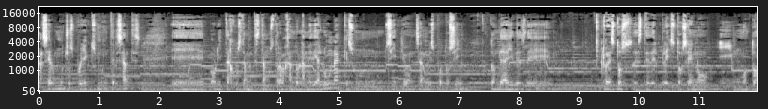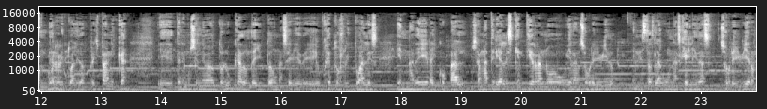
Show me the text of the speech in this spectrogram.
hacer muchos proyectos muy interesantes. Eh, ahorita justamente estamos trabajando La Media Luna, que es un sitio en San Luis Potosí, donde hay desde restos este, del Pleistoceno y un montón de ritualidad prehispánica. Eh, tenemos el Nevado Toluca, donde hay toda una serie de objetos rituales en madera y copal, o sea, materiales que en tierra no hubieran sobrevivido, en estas lagunas gélidas sobrevivieron.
